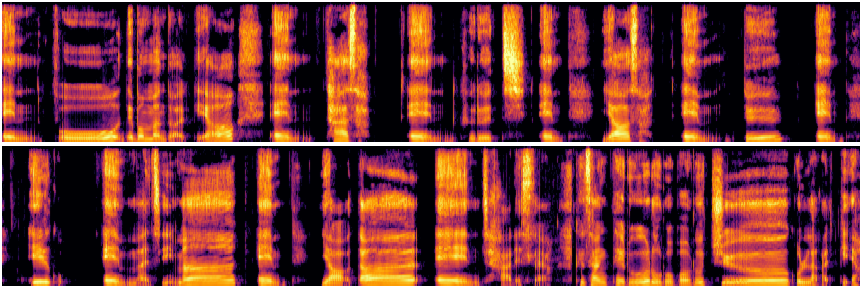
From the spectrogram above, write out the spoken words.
And four 네 번만 더 할게요. And 다섯. And 그렇지. And 여섯. And 둘. And 일곱. And 마지막. And 여덟. And 잘했어요. 그 상태로 롤오버로 쭉 올라갈게요.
